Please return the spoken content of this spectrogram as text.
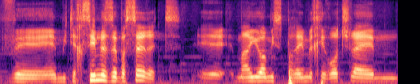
והם מתייחסים לזה בסרט. אה, מה היו המספרי מכירות שלהם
